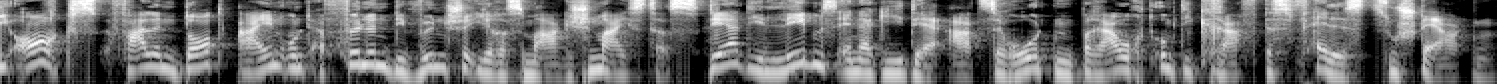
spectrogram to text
Die Orks fallen dort ein und erfüllen die Wünsche ihres magischen Meisters, der die Lebensenergie der Azeroten braucht, um die Kraft des Fells zu stärken.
